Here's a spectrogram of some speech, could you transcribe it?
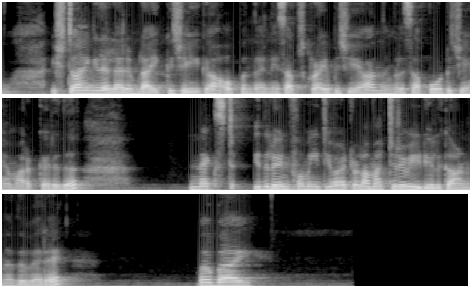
ഇഷ്ടമായെങ്കിൽ എല്ലാവരും ലൈക്ക് ചെയ്യുക ഒപ്പം തന്നെ സബ്സ്ക്രൈബ് ചെയ്യുക. നിങ്ങൾ സപ്പോർട്ട് ചെയ്യാൻ മറക്കരുത്. നെക്സ്റ്റ് ഇതിലും ഇൻഫോർമേറ്റീവ് ആയിട്ടുള്ള മറ്റൊരു വീഡിയോയിൽ കാണുന്നത് വരെ. ബൈ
